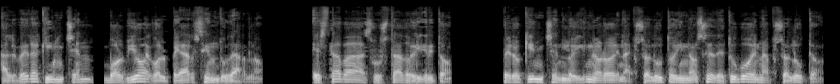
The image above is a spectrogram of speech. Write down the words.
Al ver a Kim Chen, volvió a golpear sin dudarlo. Estaba asustado y gritó. Pero Kim Chen lo ignoró en absoluto y no se detuvo en absoluto.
